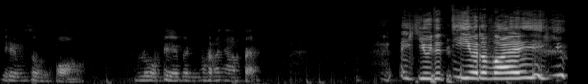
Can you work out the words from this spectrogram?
เกมส่งของโลเพเป็นพนักงานแฟดไอคิวจะจี้มาทำไมคิว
